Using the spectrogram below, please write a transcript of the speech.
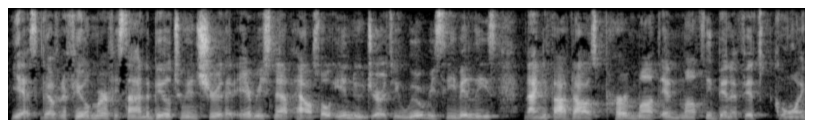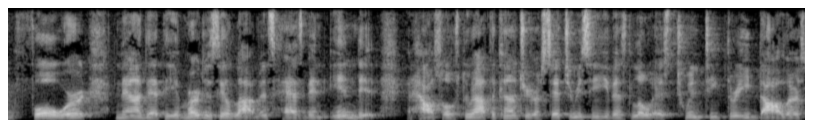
Yes, Governor Phil Murphy signed a bill to ensure that every SNAP household in New Jersey will receive at least $95 per month in monthly benefits going forward now that the emergency allotments has been ended. And households throughout the country are set to receive as low as $23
